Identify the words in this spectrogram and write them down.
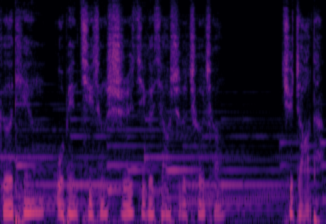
隔天我便启程十几个小时的车程。去找他。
